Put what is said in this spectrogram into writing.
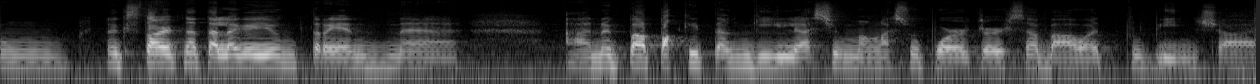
yung, nag-start na talaga yung trend na uh, nagpapakitang gilas yung mga supporters sa bawat probinsya.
